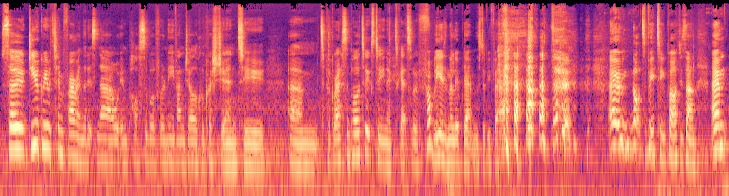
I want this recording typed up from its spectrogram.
So do you agree with Tim Farron that it's now impossible for an evangelical Christian to um, to progress in politics to you know to get sort of probably is in the Lib Dems to be fair. Um, not to be too partisan. Um,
